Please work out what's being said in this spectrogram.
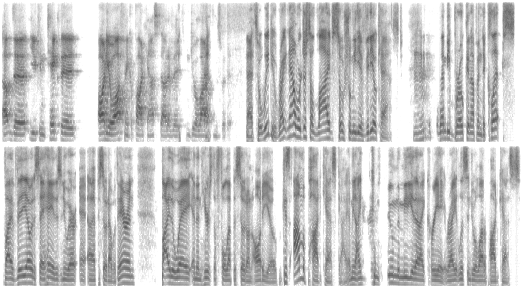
uh, the you can take the audio off, make a podcast out of it, and do a lot of things with it. That's what we do. Right now, we're just a live social media video cast. Mhm. It will then be broken up into clips via video to say, hey, there's a new er- uh, episode out with Aaron. By the way, and then here's the full episode on audio because I'm a podcast guy. I mean, I consume the media that I create, right? Listen to a lot of podcasts.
